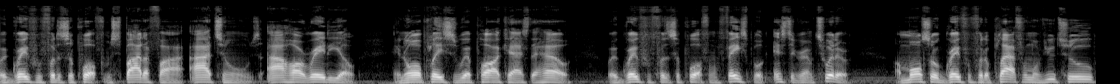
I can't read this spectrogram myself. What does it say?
We're grateful for the support from Spotify, iTunes, iHeartRadio, and all places where podcasts are held. We're grateful for the support from Facebook, Instagram, Twitter. I'm also grateful for the platform of YouTube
